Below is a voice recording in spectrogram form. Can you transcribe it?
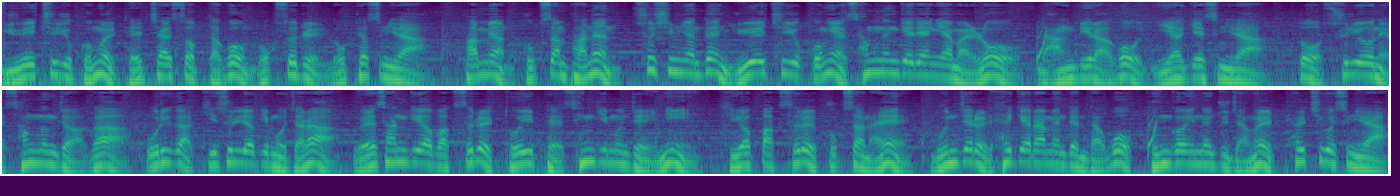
UH-60을 대체할 수 없다고 목소리를 높였습니다. 반면 국산판은 수십 년 된 UH-60의 성능 개량이야말로 낭비라고 이야기했습니다. 또 수리온의 성능 저하가 우리가 기술력이 모자라 외산 기어박스를 도입해 생긴 문제이니 기어박스를 국산화해 문제를 해결하면 된다고 근거 있는 주장을 펼치고 있습니다.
